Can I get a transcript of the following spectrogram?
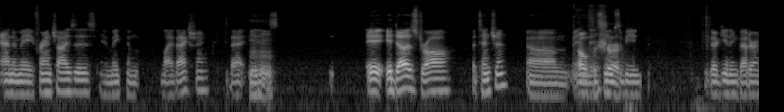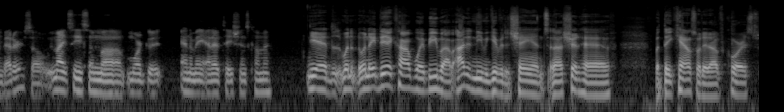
anime franchises and make them live action. That is Mhm. It, it does draw attention. Um, and Oh, it for seems to be they're getting better and better. So we might see some uh, more good anime adaptations coming. Yeah, when when they did Cowboy Bebop, I didn't even give it a chance, and I should have, but they canceled it, of course.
